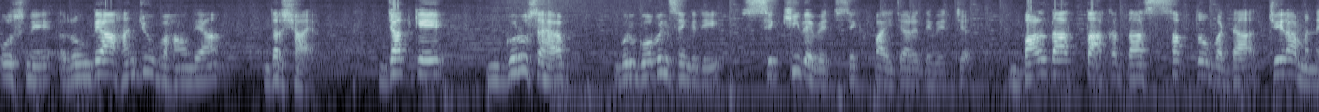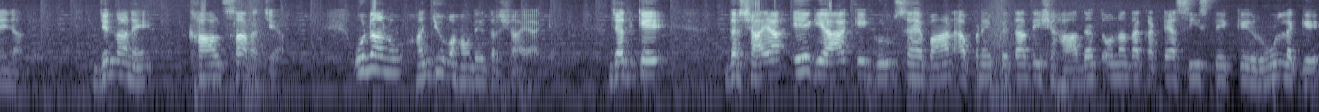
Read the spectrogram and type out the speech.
ਉਸਨੇ ਰੋਂਦਿਆਂ ਹੰਝੂ ਵਹਾਉਂਦਿਆਂ ਦਰਸਾਇਆ। ਜਦ ਕਿ ਗੁਰੂ ਸਾਹਿਬ ਗੁਰੂ ਗੋਬਿੰਦ ਸਿੰਘ ਜੀ ਸਿੱਖੀ ਦੇ ਵਿੱਚ, ਸਿੱਖ ਭਾਈਚਾਰੇ ਦੇ ਵਿੱਚ ਬਲ ਦਾ, ਤਾਕਤ ਦਾ ਸਭ ਤੋਂ ਵੱਡਾ ਚਿਹਰਾ ਮੰਨੇ ਜਾਂਦੇ ਜਿਨ੍ਹਾਂ ਨੇ ਖਾਲਸਾ ਰਚਿਆ। ਉਹਨਾਂ ਨੂੰ ਹੰਝੂ ਵਹਾਉਂਦੇ ਦਰਸਾਇਆ ਗਿਆ। ਜਦ ਕਿ ਦਰਸਾਇਆ ਇਹ ਗਿਆ ਕਿ ਗੁਰੂ ਸਾਹਿਬਾਨ ਆਪਣੇ ਪਿਤਾ ਦੀ ਸ਼ਹਾਦਤ, ਉਹਨਾਂ ਦਾ ਕੱਟਿਆ ਸੀਸ ਦੇਖ ਕੇ ਰੋਣ ਲੱਗੇ,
